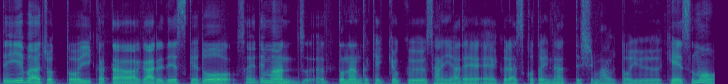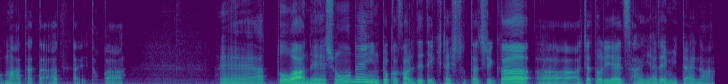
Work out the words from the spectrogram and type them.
て言えばちょっと言い方があれですけどそれでまあずっとなんか結局山屋で、え暮らすことになってしまうというケースもまあ多々あったりとか、えーあとはね少年院とかから出てきた人たちがあじゃあとりあえず山屋でみたいな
